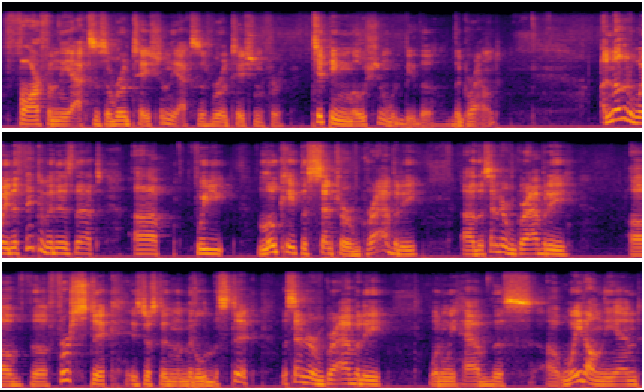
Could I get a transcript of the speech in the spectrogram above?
far from the axis of rotation. The axis of rotation for tipping motion would be the, the ground. Another way to think of it is that uh, if we locate the center of gravity, uh, the center of gravity of the first stick is just in the middle of the stick. The center of gravity, when we have this uh, weight on the end,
